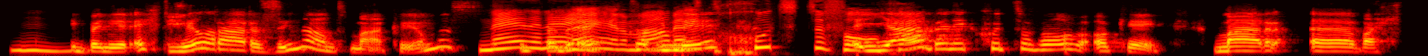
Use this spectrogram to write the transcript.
Hmm. Ik ben hier echt heel rare zin aan het maken, jongens. Nee, nee, Ik ben nee. helemaal nee. bent goed te volgen. Ja, ben ik goed te volgen? Oké. Maar wacht.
